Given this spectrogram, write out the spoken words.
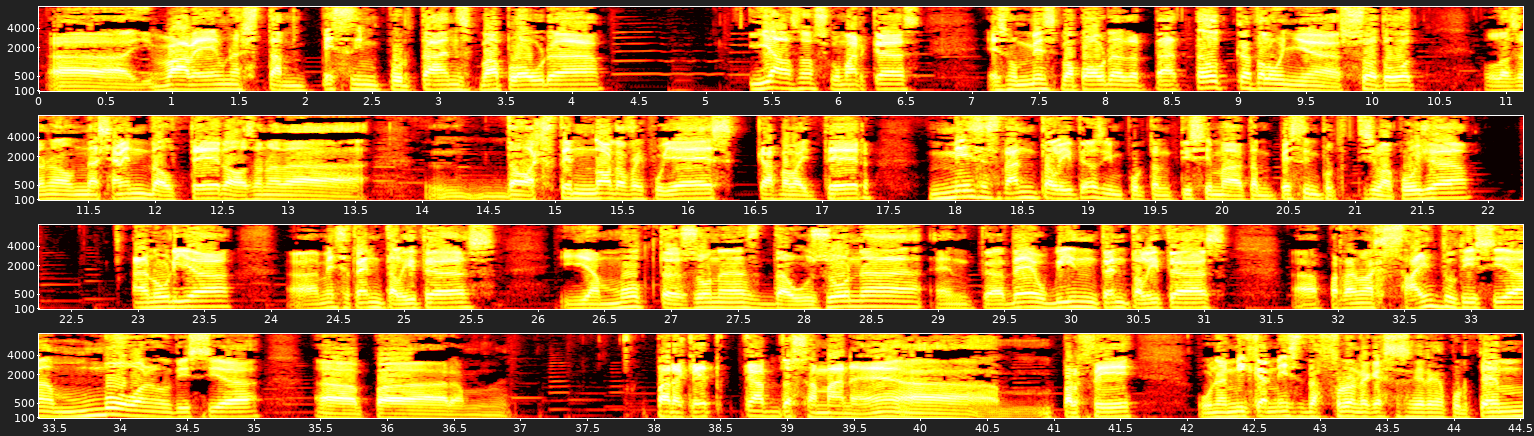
uh, hi va haver unes tempestes importants, va ploure, i a les nostres comarques és on més va ploure de, de tot Catalunya, sobretot la zona del naixement del Ter, a la zona de, de l'extrem nord del Ripollès, cap a Baiter, més de 70 litres, importantíssima tempesta, importantíssima pluja, a Núria, eh, més de 30 litres, i a moltes zones d'Osona, entre 10, 20, 30 litres, eh, per tant una excel·lent notícia, molt bona notícia, uh, per, um, per aquest cap de setmana, eh? Uh, per fer una mica més de front a aquesta sequera que portem.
